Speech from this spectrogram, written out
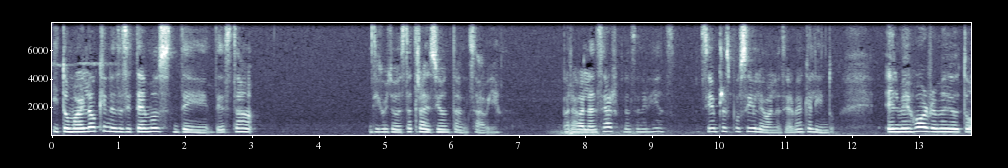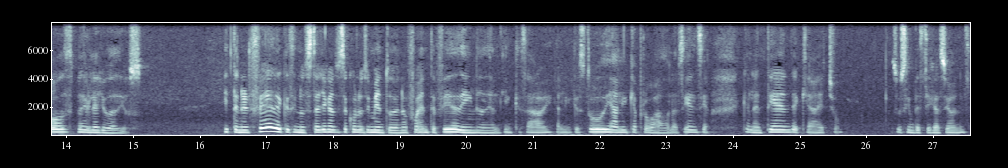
y, tomar lo que necesitemos de, de esta, digo yo, esta tradición tan sabia para balancear las energías. Siempre es posible balancear, vean qué lindo. El mejor remedio de todos es pedirle ayuda a Dios. y tener fe de que si nos está llegando ese conocimiento de una fuente fidedigna, de alguien que sabe, alguien que estudia, alguien que ha probado la ciencia, que la entiende, que ha hecho sus investigaciones,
